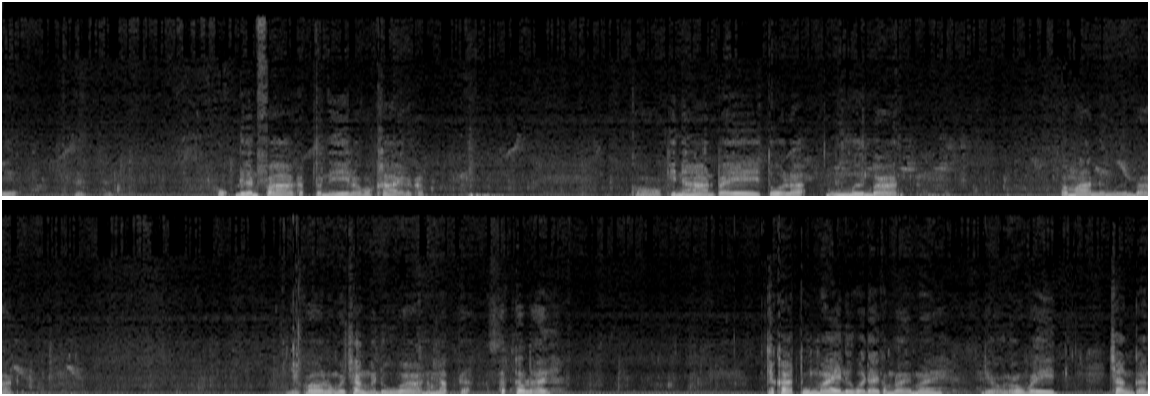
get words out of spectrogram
นี้หกเดือนฟาครับ ตอนนี้เราก็ขายแล้วครับ ก็กินอาหารไปตัวละหนึ่งหมื่นบาท ประมาณหนึ่งหมื่นบาท เดี๋ยวก็ลงไปชั่งกันดูว่าน้ำหนักสักเท่าไหร่ จะขาดทุนไหมหรือว่าได้กำไรไหม เดี๋ยวเราไปชั่งกัน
